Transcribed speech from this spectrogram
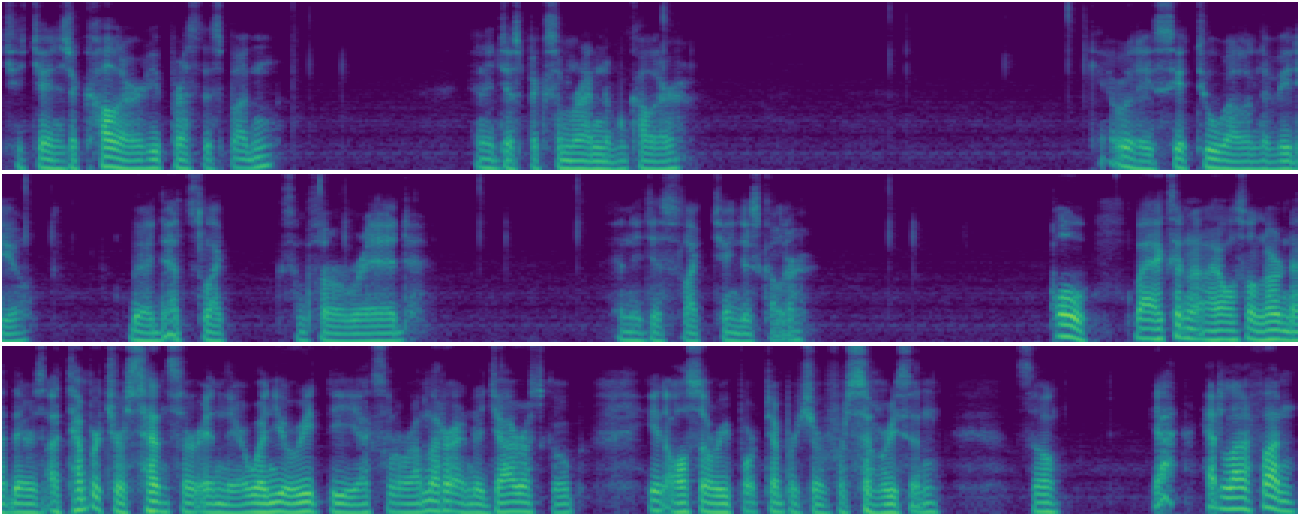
to change the color. You press this button and it just picks some random color. Can't really see it too well in the video, but that's like some sort of red and it just like changes color. Oh, by accident, I also learned that there's a temperature sensor in there. When you read the accelerometer and the gyroscope, it also report temperature for some reason. So yeah, had a lot of fun.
